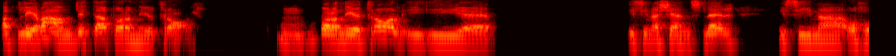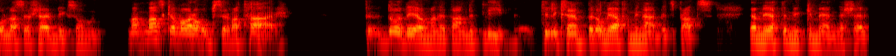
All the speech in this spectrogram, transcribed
att leva andligt är att vara neutral. Mm. Vara neutral i, i, eh, i sina känslor, i sina, och hålla sig själv liksom, man, man ska vara observatör. Då lever man ett andligt liv. Till exempel om jag är på min arbetsplats. Jag möter mycket människor.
